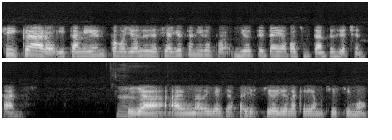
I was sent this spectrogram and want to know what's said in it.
Sí, claro, y también, como yo les decía, yo he tenido, yo he tenido consultantes de 80 años, que ah. ya, una de ellas ya falleció, yo la quería muchísimo.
